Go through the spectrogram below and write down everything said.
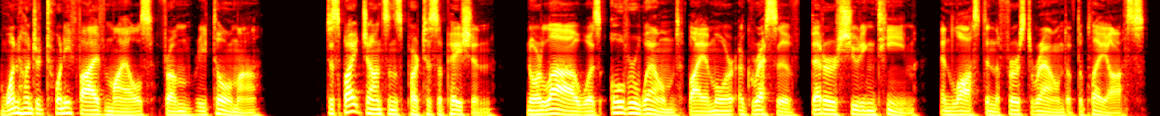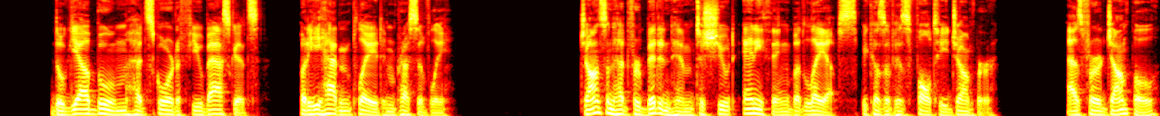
125 miles from Ritoma. Despite Johnson's participation, Norlha was overwhelmed by a more aggressive, better shooting team and lost in the first round of the playoffs. Dugya Bum had scored a few baskets, but he hadn't played impressively. Johnson had forbidden him to shoot anything but layups because of his faulty jumper. As for Jampel,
